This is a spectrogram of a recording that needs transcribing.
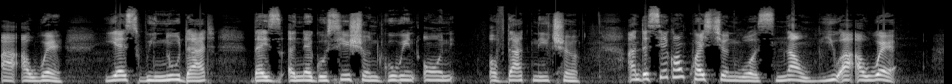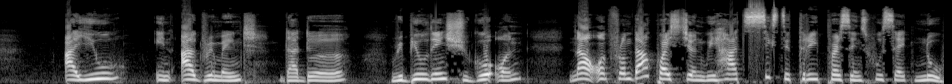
are aware yes we know that there is a negotiation going on of that nature and the second question was now you are aware are you in agreement that the rebuilding should go on now from that question we had 63 persons who said no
